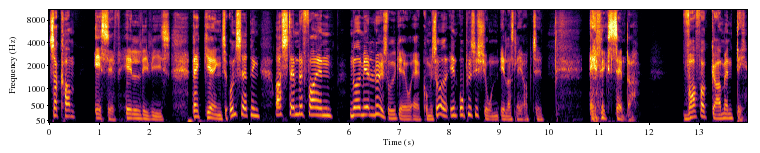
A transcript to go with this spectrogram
så kom SF heldigvis regeringen til undsætning og stemte for en noget mere løs udgave af kommissoriet, end oppositionen ellers lagde op til. Alexander, Hvorfor gør man det?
